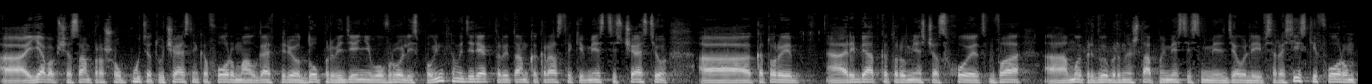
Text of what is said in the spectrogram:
Я вообще сам прошел путь от участника форума «Алга вперед» до проведения его в роли исполнительного директора, и там как раз-таки таки вместе с частью, а, которые, а, ребят, которые у меня сейчас входят в а, мой предвыборный штаб, мы вместе с ними делали и Всероссийский форум.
